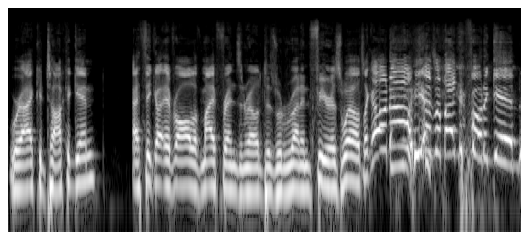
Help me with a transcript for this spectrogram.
where I could talk again. I think all of my friends and relatives would run in fear as well. It's like, oh no, he has a microphone again.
